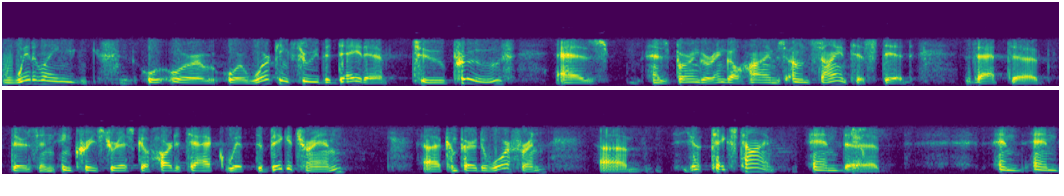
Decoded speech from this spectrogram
whittling or, or, or working through the data to prove, as as Boehringer Ingelheim's own scientists did, that uh, there's an increased risk of heart attack with dabigatran uh, compared to warfarin. Um, you know, takes time, and uh, yeah. And and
